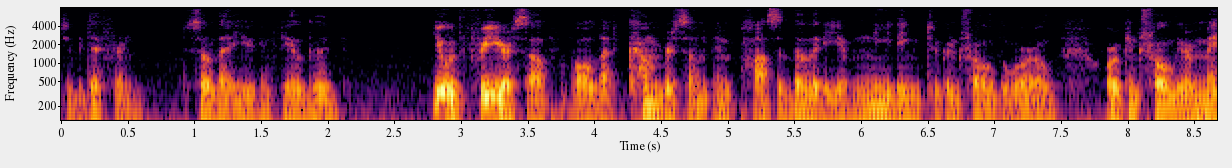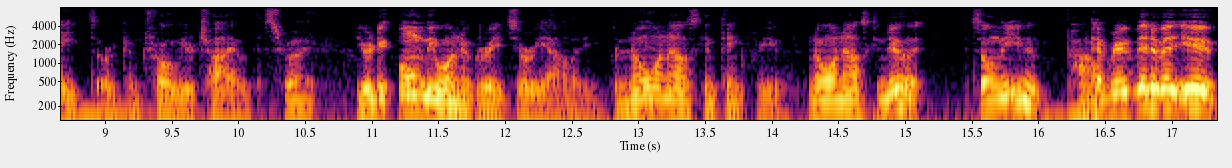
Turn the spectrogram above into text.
to be different, so that you can feel good. You would free yourself of all that cumbersome impossibility of needing to control the world, or control your mate, or control your child. That's right. You're the only one who creates your reality, for no Yeah. one else can think for you. No one else can do it. It's only you. Power. Every bit of it, you.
